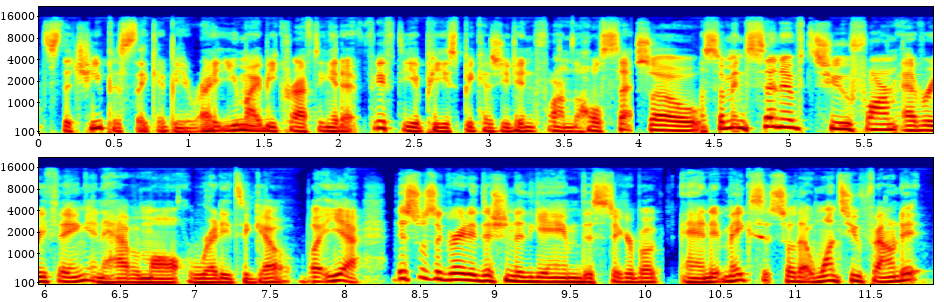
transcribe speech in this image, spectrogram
that's the cheapest they could be, right? You might be crafting it at 50 a piece because you didn't farm the whole set. So some incentive to farm everything and have them all ready to go. But yeah, this was a great addition to the game, this sticker book, and it makes it so that once you found it,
